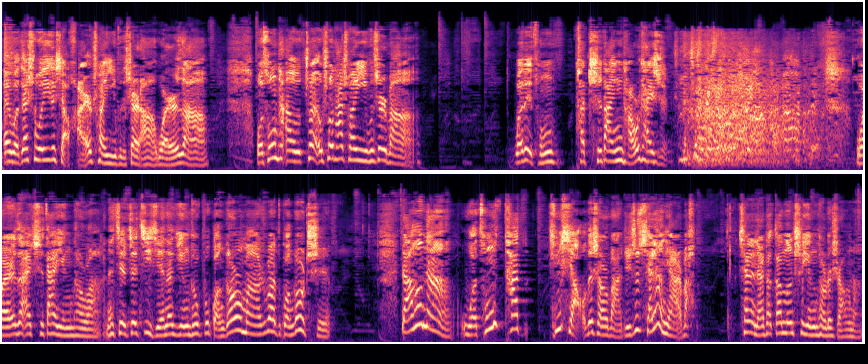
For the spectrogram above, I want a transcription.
哎，我再说一个小孩穿衣服的事儿啊，我儿子啊，我从他穿我说他穿衣服事儿吧，我得从他吃大樱桃开始。我儿子爱吃大樱桃啊，那这这季节那樱桃不管够吗？是吧？管够吃。然后呢，我从他挺小的时候吧，就是前两年吧，前两年他刚能吃樱桃的时候呢，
